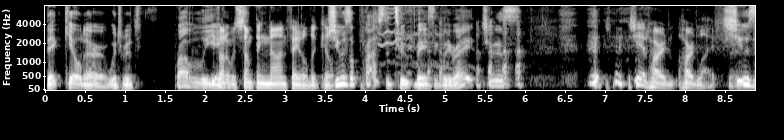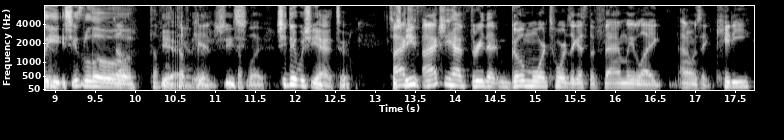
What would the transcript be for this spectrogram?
that killed her, which was probably You thought it was something non-fatal that killed her. She her. was a prostitute, basically, right? She was. she had hard hard life. She was a. She's a little. Tough, tough, yeah, tough kid. She, tough life. she did what she had to. So I actually, Steve, I actually have three that go more towards, I guess, the family, like I don't want to say kitty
